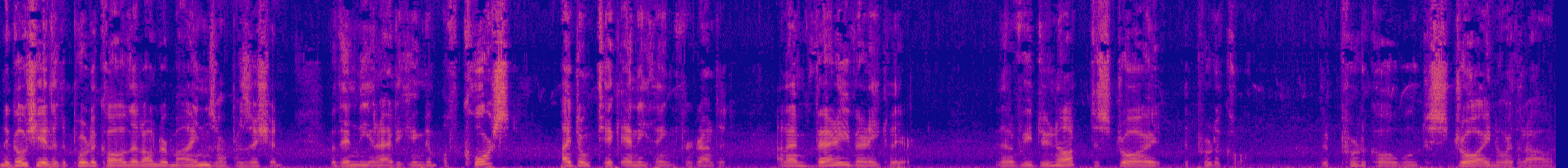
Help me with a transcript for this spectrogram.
negotiated a protocol that undermines our position within the United Kingdom, of course, I don't take anything for granted. And I'm very, very clear that if we do not destroy the protocol, the protocol will destroy Northern Ireland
